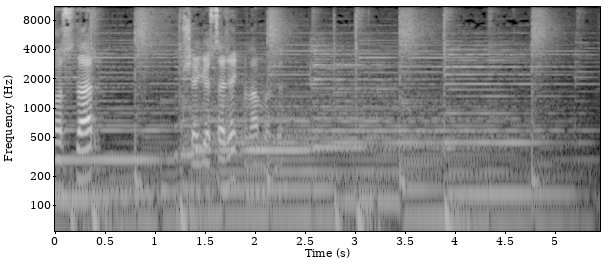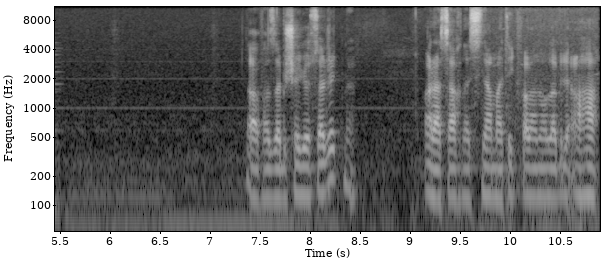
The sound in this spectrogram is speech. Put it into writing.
Dostlar bir şey gösterecek mi lan burada? Daha fazla bir şey gösterecek mi? Ara sahne sinematik falan olabilir. Aha.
